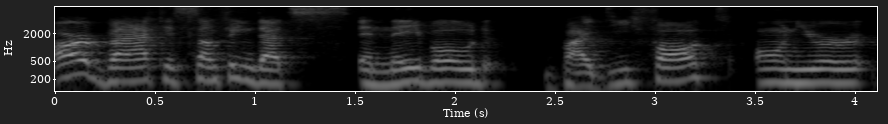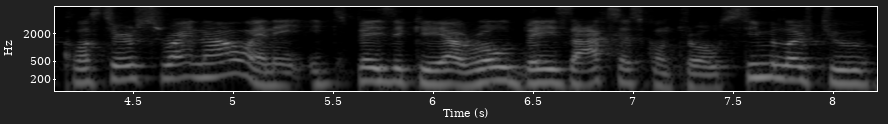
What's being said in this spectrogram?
RBAC is something that's enabled by default on your clusters right now. And it, it's basically a role-based access control, similar to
